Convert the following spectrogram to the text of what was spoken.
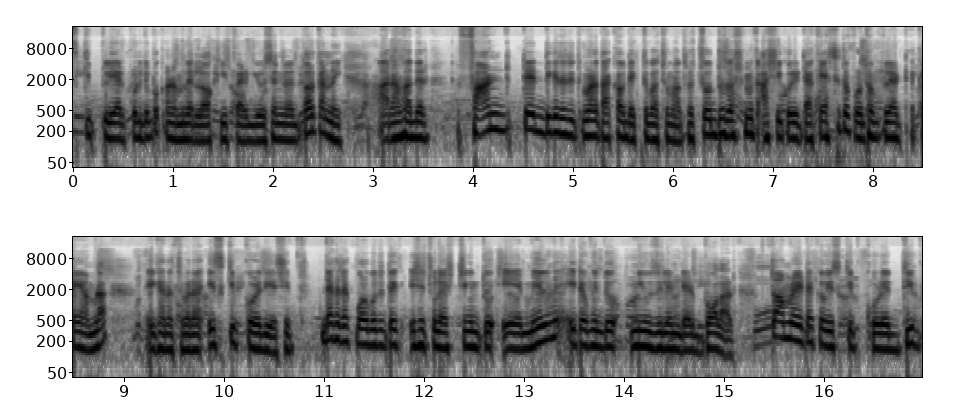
স্কিপ প্লেয়ার করে দেবো, কারণ আমাদের লকি ফার্গিউসনের দরকার নেই। আর আমাদের ফান্ডের দিকে যদি তোমরা তাকাও, দেখতে পাচ্ছ মাত্র চোদ্দ দশমিক আশি কোটি টাকা আছে। তো প্রথম প্লেয়ারটাকেই আমরা এখানে হচ্ছে আমরা স্কিপ করে দিয়েছি। দেখা যাক, পরবর্তীতে এসে চলে আসছে কিন্তু এ মিলনে এটাও কিন্তু নিউজিল্যান্ডের বলার তো আমরা এটাকেও স্কিপ করে দিব,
